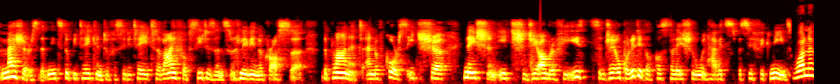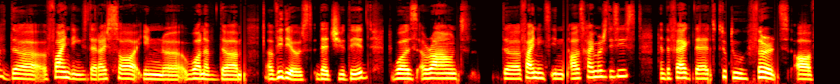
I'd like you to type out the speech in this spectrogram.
measures that needs to be taken to facilitate the life of citizens living across uh, the planet. And of course, each uh, nation, each geography, each geopolitical constellation will have its specific needs. One of the findings that I saw in uh, one of the uh, videos that you did was around the findings in Alzheimer's disease and the fact that two thirds of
